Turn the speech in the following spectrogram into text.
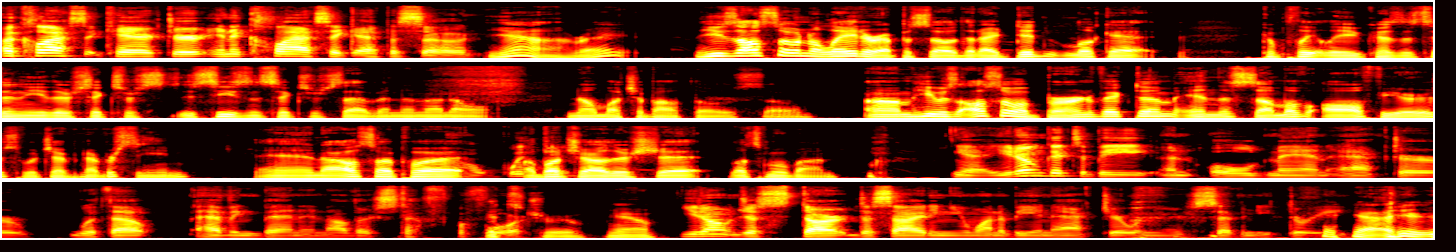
A classic character in a classic episode. yeah, right. He's also in a later episode that I didn't look at completely because it's in either six or season six or seven, and I don't know much about those. So, um, he was also a burn victim in The Sum of All Fears, which I've never seen, and I also put Oh, a bunch of other shit. Let's move on. Yeah, you don't get to be an old man actor without having been in other stuff before. It's true. Yeah. You don't just start deciding you want to be an actor when you're 73. Yeah.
